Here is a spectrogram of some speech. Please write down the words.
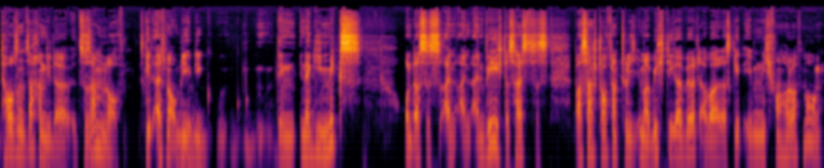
tausend Sachen, die da zusammenlaufen. Es geht erstmal um die, die, den Energiemix. Und das ist ein, ein, ein Weg. Das heißt, dass Wasserstoff natürlich immer wichtiger wird, aber das geht eben nicht von heute auf morgen.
